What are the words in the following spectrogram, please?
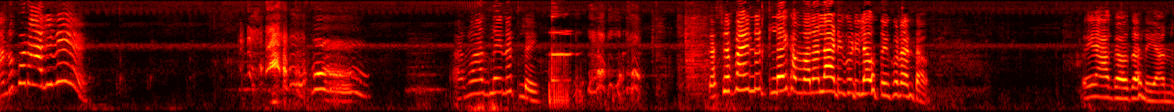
आणू पण आली वे. आणू आज लय नटलंय. कशा पाय नटलंय का मला लाडी गोडी लावतोय कुणांटा आगाव झालंय आणू.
